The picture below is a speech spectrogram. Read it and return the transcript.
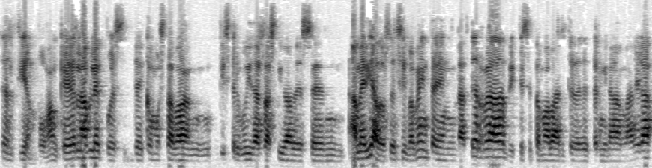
el tiempo, aunque él hable pues de cómo estaban distribuidas las ciudades a mediados del siglo XX en Inglaterra, de que se tomaba de determinada manera.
